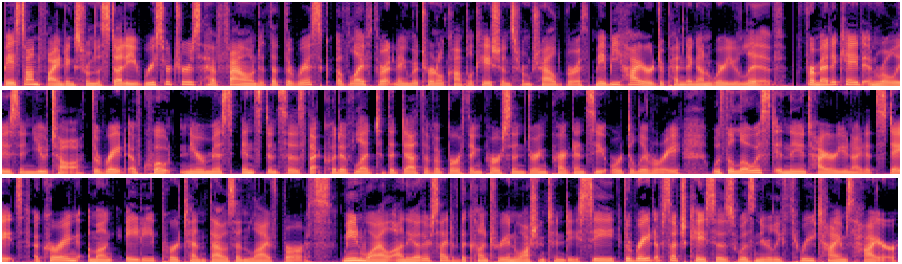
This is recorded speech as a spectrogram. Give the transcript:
Based on findings from the study, researchers have found that the risk of life threatening maternal complications from childbirth may be higher depending on where you live. For Medicaid enrollees in Utah, the rate of, quote, near miss instances that could have led to the death of a birthing person during pregnancy or delivery was the lowest in the entire United States, occurring among 80 per 10,000 live births. Meanwhile, on the other side of the country in Washington, D.C., the rate of such cases was nearly three times higher,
